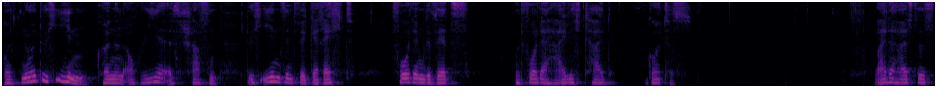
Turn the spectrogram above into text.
Und nur durch ihn können auch wir es schaffen. Durch ihn sind wir gerecht vor dem Gesetz und vor der Heiligkeit Gottes. Weiter heißt es,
